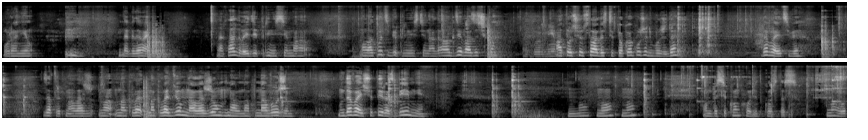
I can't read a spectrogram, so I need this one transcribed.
Уронил. Так, давай. Накладывай, иди принеси мо- молоко тебе принести надо. А где вазочка? А то что, сладости только кушать будешь, да? Давай я тебе завтрак налож... на- накла- накладем, наложим, на- на- наложим. Ну давай, еще ты разбей мне. Ну, ну, ну. Он босиком ходит, Костас. Ну вот.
